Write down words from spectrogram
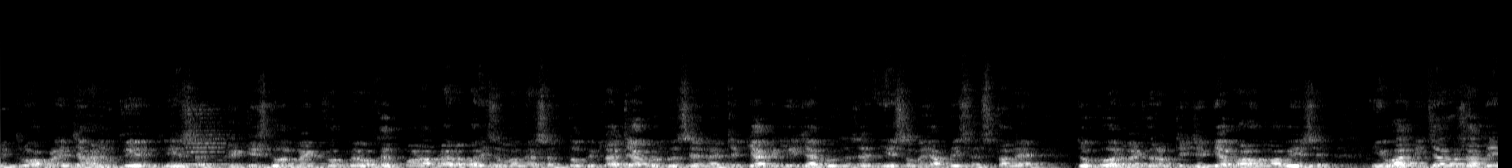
મિત્રો, આપણે જાણ્યું કે જે બ્રિટિશ ગવર્મેન્ટ વખત પણ આપણા રબારી સમાજના સંતો કેટલા જાગૃત હશે અને જગ્યા કેટલી જાગૃત હશે એ સમયે આપણી સંસ્થાને જો ગવર્મેન્ટ તરફથી જગ્યા ફાળવવામાં આવી છે એવા જ વિચારો સાથે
